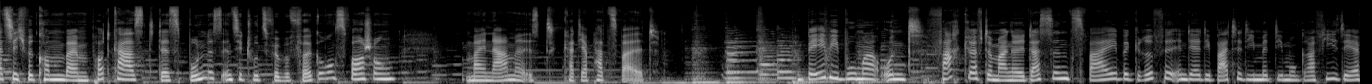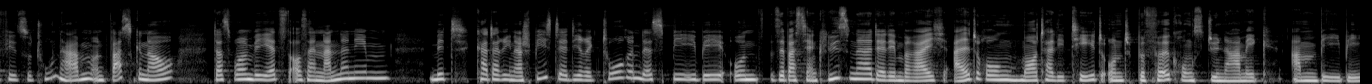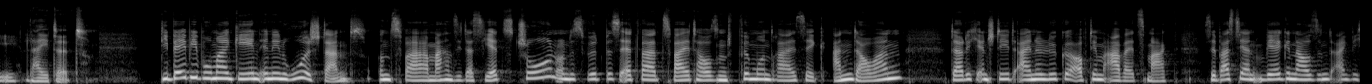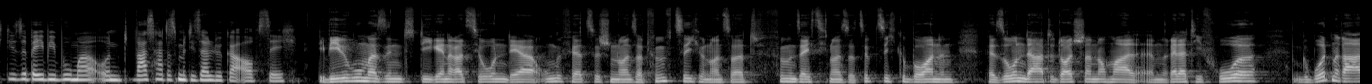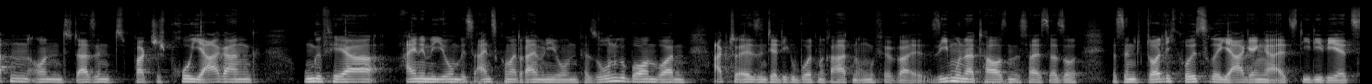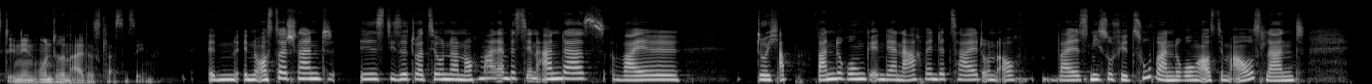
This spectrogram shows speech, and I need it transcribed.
Herzlich willkommen beim Podcast des Bundesinstituts für Bevölkerungsforschung. Mein Name ist Katja Patzwald. Babyboomer und Fachkräftemangel, das sind zwei Begriffe in der Debatte, die mit Demografie sehr viel zu tun haben. Und was genau, das wollen wir jetzt auseinandernehmen mit Katharina Spieß, der Direktorin des BIB, und Sebastian Klüsener, der den Bereich Alterung, Mortalität und Bevölkerungsdynamik am BIB leitet. Die Babyboomer gehen in den Ruhestand. Und zwar machen sie das jetzt schon und es wird bis etwa 2035 andauern. Dadurch entsteht eine Lücke auf dem Arbeitsmarkt. Sebastian, wer genau sind eigentlich diese Babyboomer und was hat es mit dieser Lücke auf sich? Die Babyboomer sind die Generation der ungefähr zwischen 1950 und 1965, 1970 geborenen Personen. Da hatte Deutschland nochmal ähm, relativ hohe Geburtenraten und da sind praktisch pro Jahrgang ungefähr eine Million bis 1,3 Millionen Personen geboren worden. Aktuell sind ja die Geburtenraten ungefähr bei 700.000. Das heißt also, das sind deutlich größere Jahrgänge als die, die wir jetzt in den unteren Altersklassen sehen. In, in Ostdeutschland ist die Situation dann nochmal ein bisschen anders, weil durch Abwanderung in der Nachwendezeit und auch weil es nicht so viel Zuwanderung aus dem Ausland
